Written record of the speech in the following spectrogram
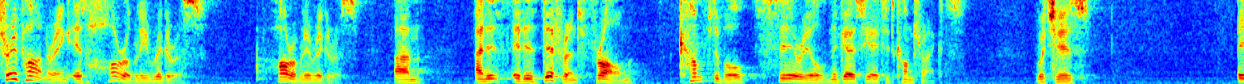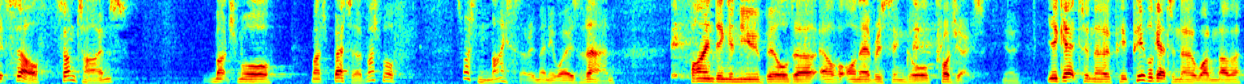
true partnering is horribly rigorous. Horribly rigorous. Um, and it's, it is different from comfortable serial negotiated contracts, which is itself sometimes much more, much better, much more, it's much nicer in many ways than finding a new builder on every single project. You, know, you get to know pe people get to know one another.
